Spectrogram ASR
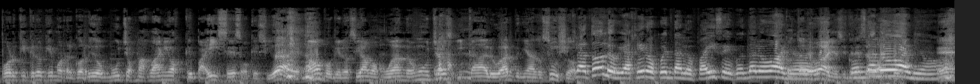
porque creo que hemos recorrido muchos más baños que países o que ciudades, ¿no? Porque nos íbamos mudando muchos y cada lugar tenía lo suyo. Claro, todos los viajeros cuentan los países, contá los baños. Contá los baños si tenés Contá los baños. ¿eh?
